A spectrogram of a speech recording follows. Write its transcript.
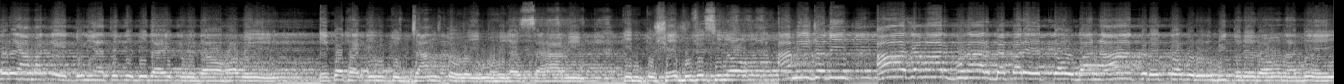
করে আমাকে দুনিয়া থেকে বিদায় করে দেওয়া হবে। এ কথা কিন্তু জানতো ওই মহিলা সাহাবি। কিন্তু সে বুঝেছিল, আমি যদি আমার গুনার ব্যাপারে তওবা না করে কবরের ভিতরে রওনা দেই।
